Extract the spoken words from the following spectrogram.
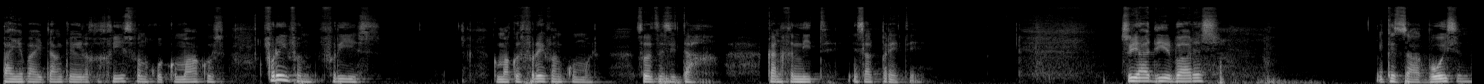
Baie baie dankie Heilige Gees van God. Kom maak ons vry van vrees. Kom maak ons vry van kommer sodat ons die dag kan geniet en sal pret hê. So ja, dierbares. Ek is Zak Boysen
